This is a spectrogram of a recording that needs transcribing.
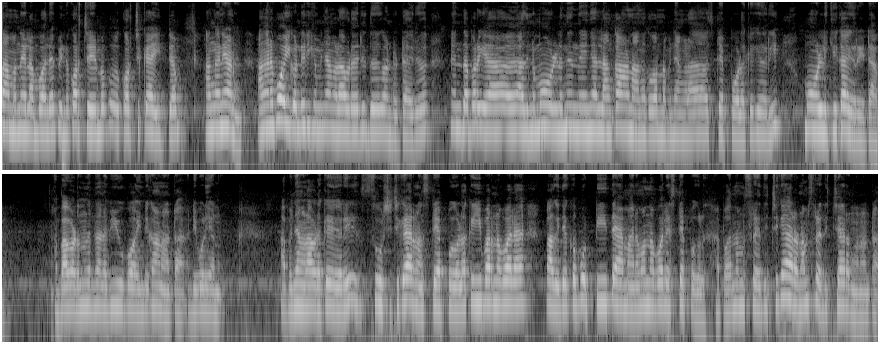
സമനിലം പോലെ പിന്നെ കുറച്ച് കഴിയുമ്പോൾ കുറച്ച് കയറ്റം അങ്ങനെയാണ്. അങ്ങനെ പോയിക്കൊണ്ടിരിക്കുമ്പോൾ ഞങ്ങൾ അവിടെ ഒരു ഇത് കണ്ടിട്ട് ഒരു എന്താ പറയുക അതിന്റെ മുകളിൽ നിന്ന് കഴിഞ്ഞാൽ എല്ലാം കാണാമെന്നൊക്കെ പറഞ്ഞപ്പോൾ ഞങ്ങൾ ആ സ്റ്റെപ്പുകളൊക്കെ കയറി മുകളിലേക്ക് കയറിയിട്ടാണ് അപ്പോൾ അവിടെ നിന്നിട്ട് നല്ല വ്യൂ പോയിന്റ് കാണാം കേട്ടോ അടിപൊളിയാണ്. അപ്പം ഞങ്ങൾ അവിടെ കയറി സൂക്ഷിച്ച് കയറണം. സ്റ്റെപ്പുകളൊക്കെ ഈ പറഞ്ഞ പോലെ പകുതിയൊക്കെ പൊട്ടി തേമാനം വന്ന പോലെ സ്റ്റെപ്പുകൾ. അപ്പോൾ നമ്മൾ ശ്രദ്ധിച്ച് കയറണം ശ്രദ്ധിച്ച് ഇറങ്ങണം കേട്ടോ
